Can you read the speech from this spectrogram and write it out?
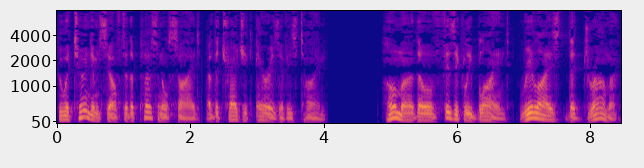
who attuned himself to the personal side of the tragic errors of his time. Homer, though physically blind, realized that drama,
